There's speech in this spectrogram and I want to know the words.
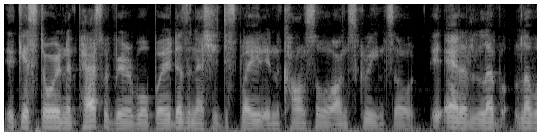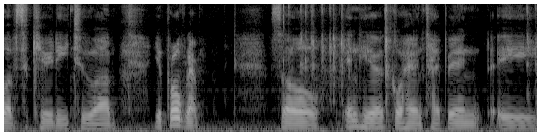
It gets stored in the password variable but it doesn't actually display it in the console or on screen. So it added a level, level of security to um, your program. So in here go ahead and type in a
